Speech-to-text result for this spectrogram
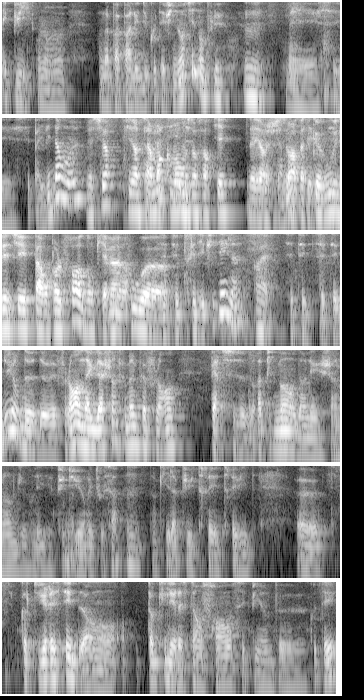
et puis on n'a pas parlé du côté financier non plus. Mm. Mais c'est pas évident. Hein. Bien sûr. Financièrement, comment vous en sortiez D'ailleurs, justement, parce que vous étiez pas en Pôle France, donc il y avait un coût. euh, C'était très difficile. Hein. Ouais. C'était, c'était dur de, de- Florent, on a eu la chance quand même que Florent perce rapidement dans les challenges, dans les futurs et tout ça. Mm. Donc il a pu très très vite. Euh, quand il est resté dans. Tant qu'il est resté en France et puis un peu à côté,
